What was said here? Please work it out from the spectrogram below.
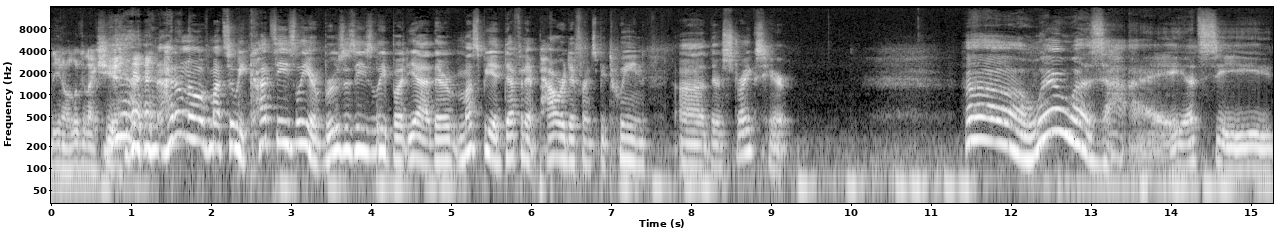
you know looking like shit. Yeah, I don't know if Matsui cuts easily or bruises easily, but yeah, there must be a definite power difference between uh, their strikes here. Oh, where was I? Let's see.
